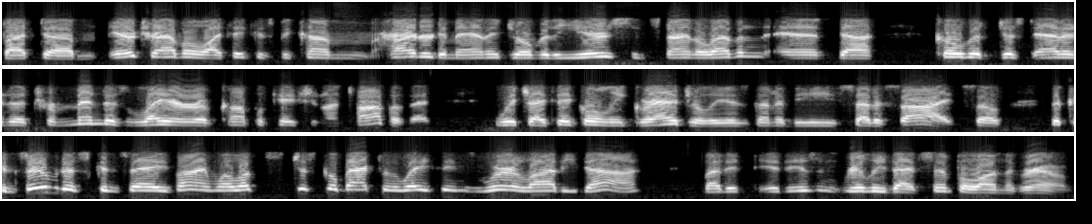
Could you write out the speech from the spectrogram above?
But um, air travel, I think, has become harder to manage over the years since 9/11, and uh, COVID just added a tremendous layer of complication on top of it. Which I think only gradually is going to be set aside. So the conservatives can say, fine, well, let's just go back to the way things were, la di da, but it, it isn't really that simple on the ground.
